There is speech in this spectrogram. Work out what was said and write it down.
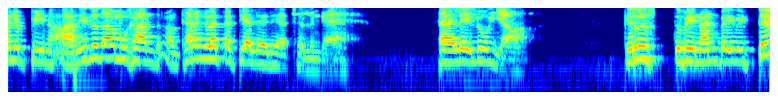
அனுப்பினார். இதுதான் முகாந்திரம். கரங்களை தட்டி அல்லையா சொல்லுங்க. கிறிஸ்துவின் அன்பை விட்டு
